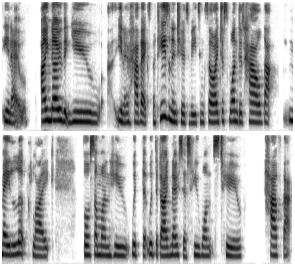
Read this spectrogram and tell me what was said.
you know, I know that you, you know, have expertise in intuitive eating, so I just wondered how that may look like for someone who with the with the diagnosis who wants to have that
